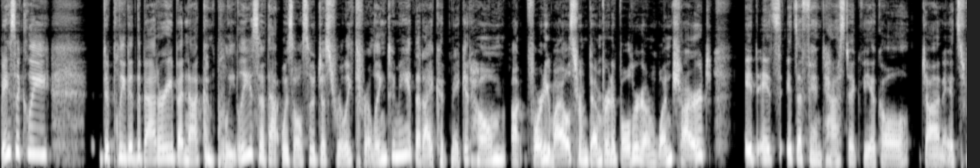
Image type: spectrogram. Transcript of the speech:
basically depleted the battery, but not completely. So that was also just really thrilling to me that I could make it home uh, 40 miles from Denver to Boulder on one charge it, it's it's a fantastic vehicle, John. It's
